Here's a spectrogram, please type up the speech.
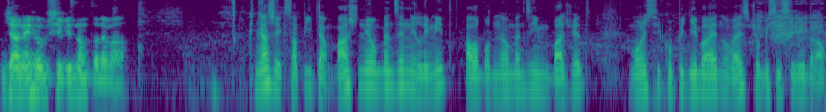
Žádný hlubší význam to nemá. Kňažek sa pýta, máš neobmedzený limit alebo neobmedzený budget? Môžeš si kúpiť iba jednu vec, čo by si si vybral?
